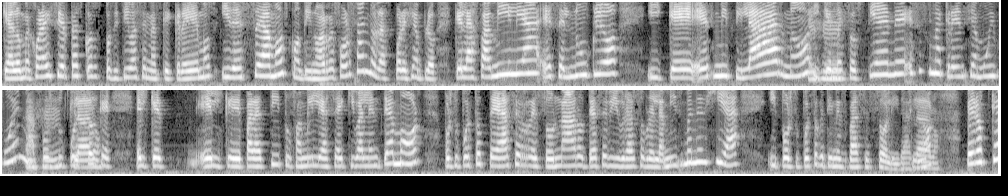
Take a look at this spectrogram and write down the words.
que a lo mejor hay ciertas cosas positivas en las que creemos y deseamos continuar reforzándolas. Por ejemplo, que la familia es el núcleo y que es mi pilar, ¿no? Y que me sostiene. Esa es una creencia muy buena. Por supuesto que el que el que para ti tu familia sea equivalente a amor, por supuesto te hace resonar o te hace vibrar sobre la misma energía y por supuesto que tienes bases sólidas, ¿no? Pero ¿qué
